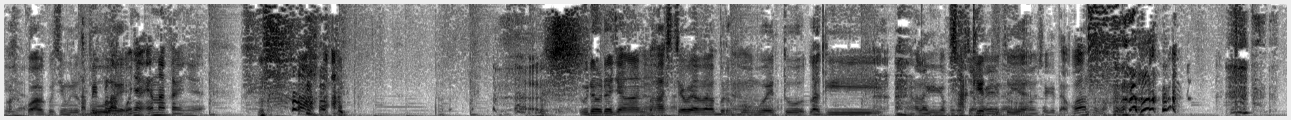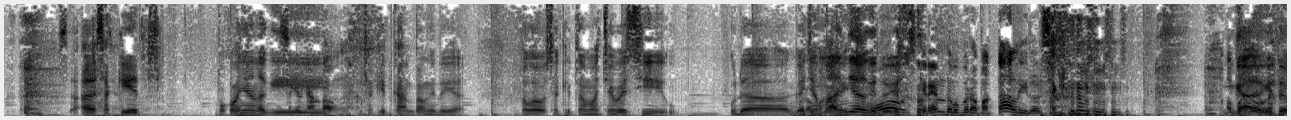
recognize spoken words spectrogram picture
Iya. aku aku sih menurut tapi gue. pelakunya enak kayaknya. Ya. udah udah jangan bahas cewek lah berhubung gue itu lagi lagi Sakit cewek, gitu oh, ya. sakit apaan eh, sakit. Pokoknya lagi Sakit kantong. sakit kantong gitu ya. Kalau sakit sama cewek sih udah gak zamannya gitu oh, ya. sekirain udah beberapa kali lo sakit. Enggak gitu.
